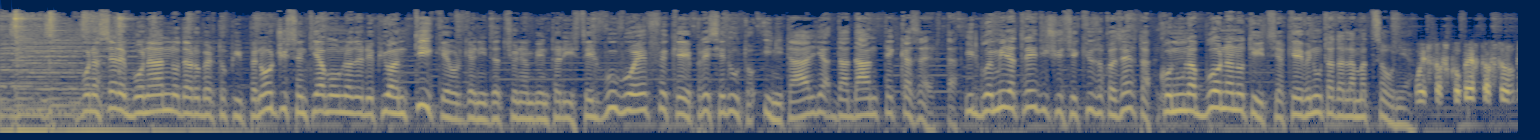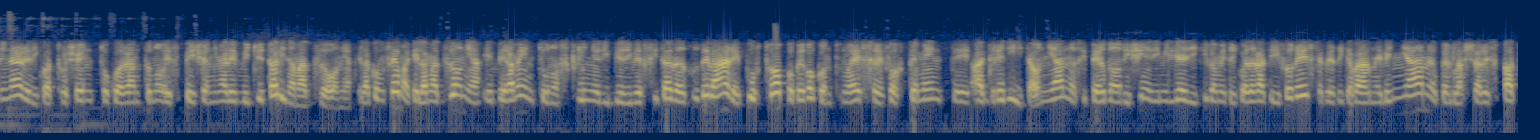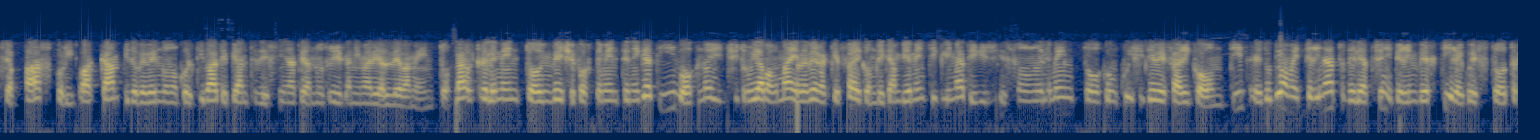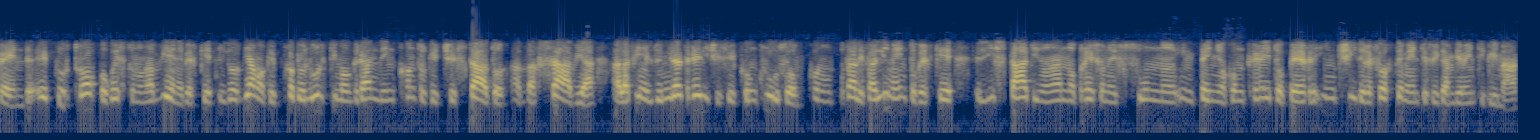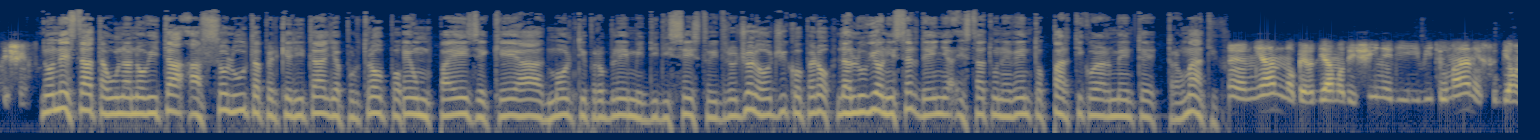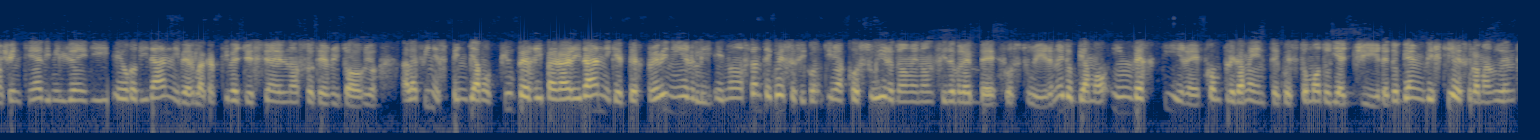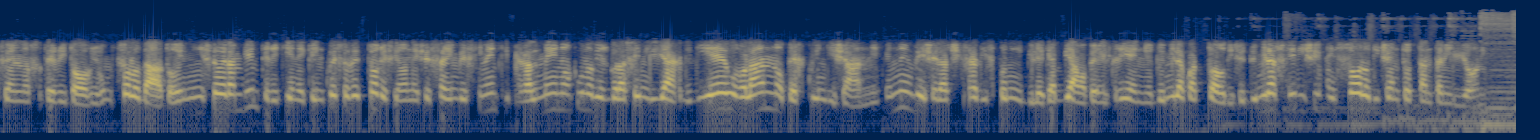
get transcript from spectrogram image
Buonasera e buon anno da Roberto Pippen. Oggi sentiamo una delle più antiche organizzazioni ambientaliste, il WWF, che è presieduto in Italia da Dante Caserta. Il 2013 si è chiuso Caserta con una buona notizia che è venuta dall'Amazzonia. Questa scoperta straordinaria di 449 specie animali e vegetali in Amazzonia e la conferma che l'Amazzonia è veramente uno scrigno di biodiversità da tutelare, purtroppo però continua a essere fortemente aggredita. Ogni anno si perdono decine di migliaia di chilometri quadrati di foreste per ricavarne legname o per lasciare spazio a pascoli o a campi dove vengono coltivate piante destinate a nutrire animali di allevamento. L'altro elemento invece fortemente negativo, noi ci troviamo ormai ad avere a che fare con dei cambiamenti climatici che sono un elemento con cui si deve fare i conti e dobbiamo mettere in atto delle azioni per invertire questo trend e purtroppo questo non avviene perché ricordiamo che proprio l'ultimo grande incontro che c'è stato a Varsavia alla fine del 2013 si è concluso con un totale fallimento perché gli stati non hanno preso nessun impegno concreto per incidere fortemente sui cambiamenti climatici climatici. Non è stata una novità assoluta perché l'Italia purtroppo è un paese che ha molti problemi di dissesto idrogeologico, però l'alluvione in Sardegna è stato un evento particolarmente traumatico. Eh, anno perdiamo decine di vite umane e subiamo centinaia di milioni di euro di danni per la cattiva gestione del nostro territorio. Alla fine spendiamo più per riparare i danni che per prevenirli e nonostante questo si continua a costruire dove non si dovrebbe costruire. Noi dobbiamo invertire completamente questo modo di agire, dobbiamo investire sulla manutenzione del nostro territorio. Un solo dato, il Ministero dell'Ambiente ritiene che in questo settore siano necessari investimenti per almeno 1,6 miliardi di euro l'anno per 15 anni e noi invece la cifra disponibile che abbiamo per il triennio 2014 e 2016 è solo di 180 milioni.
